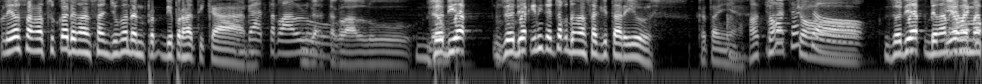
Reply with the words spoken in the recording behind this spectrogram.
Leo sangat suka dengan sanjungan dan per- diperhatikan. Enggak terlalu. Enggak terlalu. Zodiak zodiak ini cocok dengan Sagittarius katanya. Ah, Malah cocok. Zodiak dengan Iya, elemen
